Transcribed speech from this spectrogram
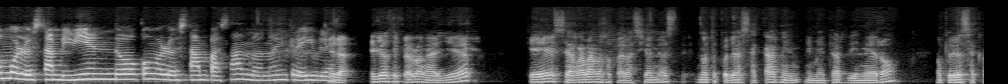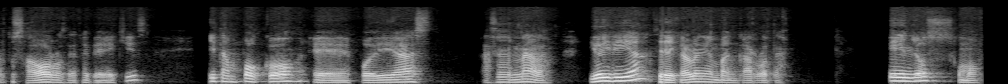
cómo lo están viviendo, cómo lo están pasando, ¿no? Increíble. Mira, ellos declararon ayer que cerraban las operaciones, no te podías sacar ni, ni meter dinero, no podías sacar tus ahorros de FTX y tampoco eh, podías hacer nada. Y hoy día se declararon en bancarrota. Ellos, como,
